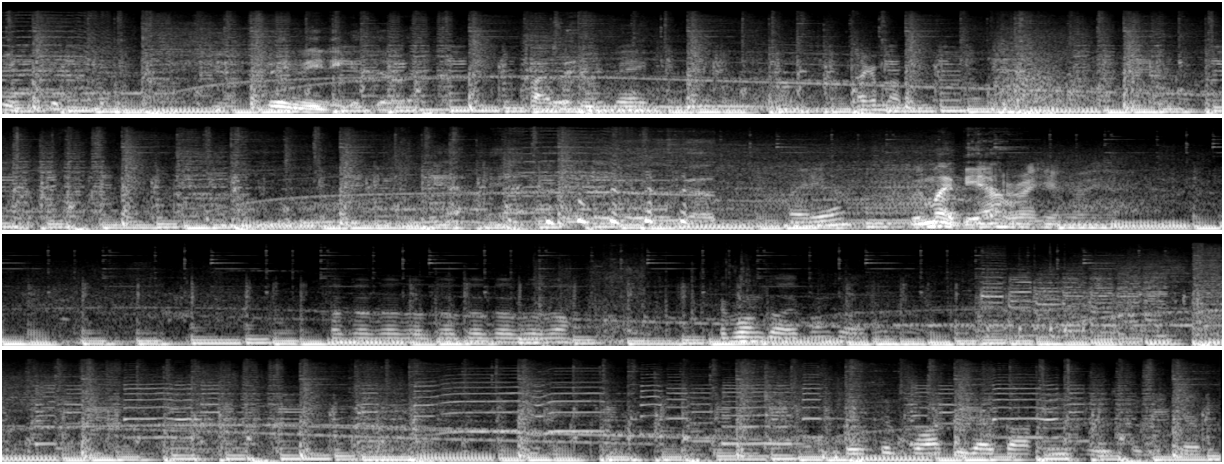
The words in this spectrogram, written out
What do you mean you can do it? Probably too big. Back him up. Yeah, yeah. Right here? we might be out. Right here, right here. Go, go, go, go, go, go, go, go, go. Everyone go, everyone go. Everyone go. They could block you guys off easily, so be careful.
